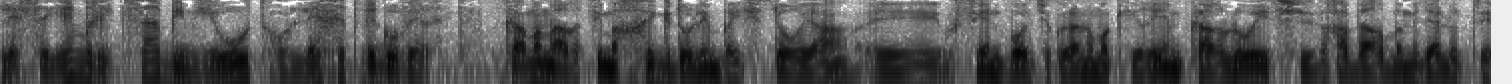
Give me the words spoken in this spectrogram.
לסיים ריצה במהירות הולכת וגוברת. כמה מהרצים הכי גדולים בהיסטוריה, אוסיאן אה, בולט שכולנו מכירים, קארל לואיס שזכה בארבע מדליות אה,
